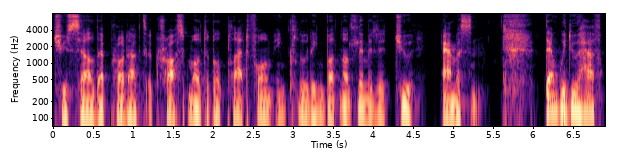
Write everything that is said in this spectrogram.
to sell their products across multiple platforms, including but not limited to Amazon. Then we do have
